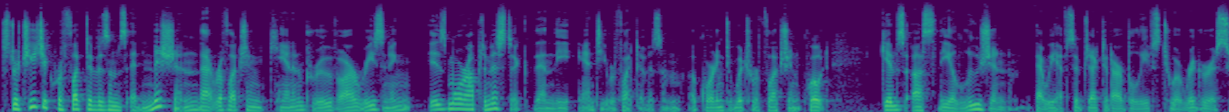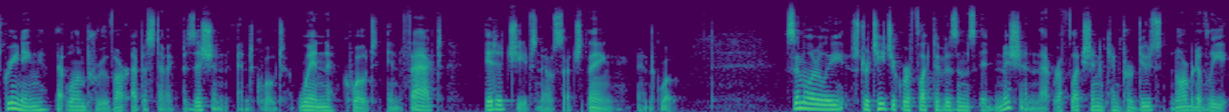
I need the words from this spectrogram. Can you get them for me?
Strategic reflectivism's admission that reflection can improve our reasoning is more optimistic than the anti reflectivism, according to which reflection, quote, gives us the illusion that we have subjected our beliefs to a rigorous screening that will improve our epistemic position, end quote, when, quote, in fact, it achieves no such thing, end quote. Similarly, strategic reflectivism's admission that reflection can produce normatively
